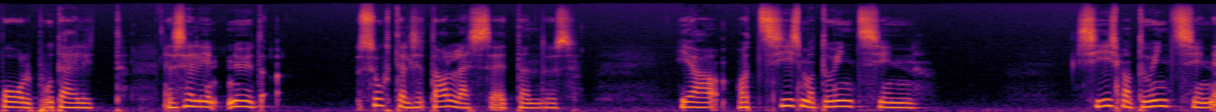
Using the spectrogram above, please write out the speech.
pool pudelit ja see oli nüüd suhteliselt alles see etendus. ja vot siis ma tundsin, siis ma tundsin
